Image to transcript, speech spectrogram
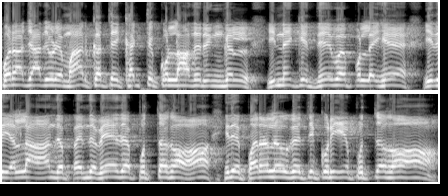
புறாஜாதியுடைய மார்க்கத்தை கற்றுக்கொள்ளாதிருங்கள். இன்னைக்கு தேவ பிள்ளைய இது எல்லாம் அந்த இந்த வேத புத்தகம் இது பரலோகத்துக்குரிய புத்தகம்.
